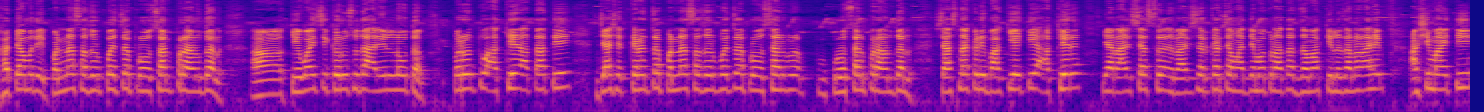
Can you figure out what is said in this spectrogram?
खात्यामध्ये पन्नास हजार रुपयाचं प्रोत्साहनपर अनुदान केवायसी करून सुद्धा आलेलं नव्हतं. परंतु अखेर आता ते ज्या शेतकऱ्यांचं पन्नास हजार रुपयाचं प्रोत्साहन प्रोत्साहनपर अनुदान शासनाकडे बाकी आहे ते अखेर या राज्य शास- राज्य सरकारच्या माध्यमातून आता जमा केलं जाणार आहे. अशी माहिती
